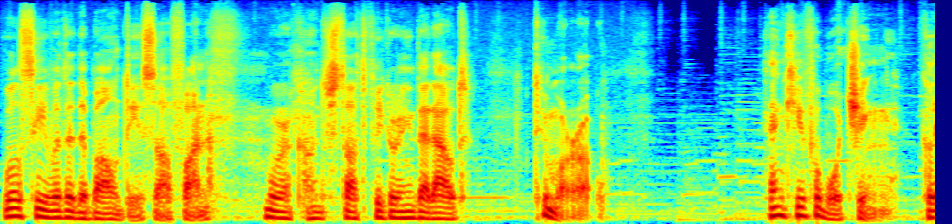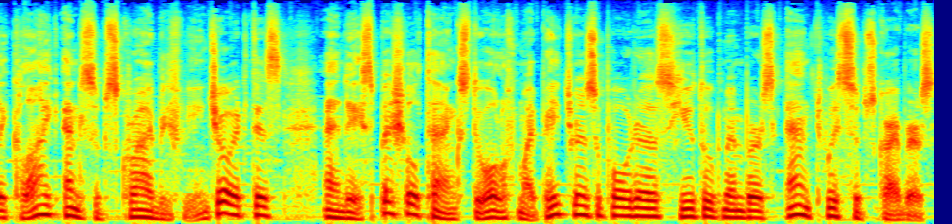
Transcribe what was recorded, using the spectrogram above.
we'll see whether the bounties are fun. We're going to start figuring that out tomorrow. Thank you for watching. Click like and subscribe if you enjoyed this, and a special thanks to all of my Patreon supporters, YouTube members and Twitch subscribers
